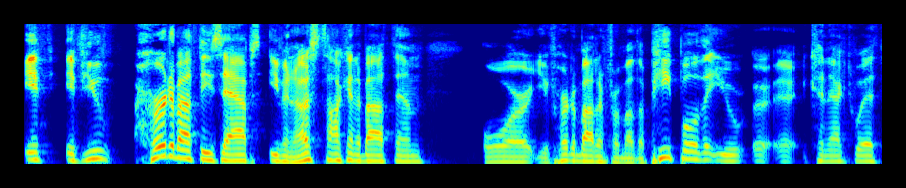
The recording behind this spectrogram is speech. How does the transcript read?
if if you've heard about these apps, even us talking about them, or you've heard about them from other people that you uh, uh, connect with,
